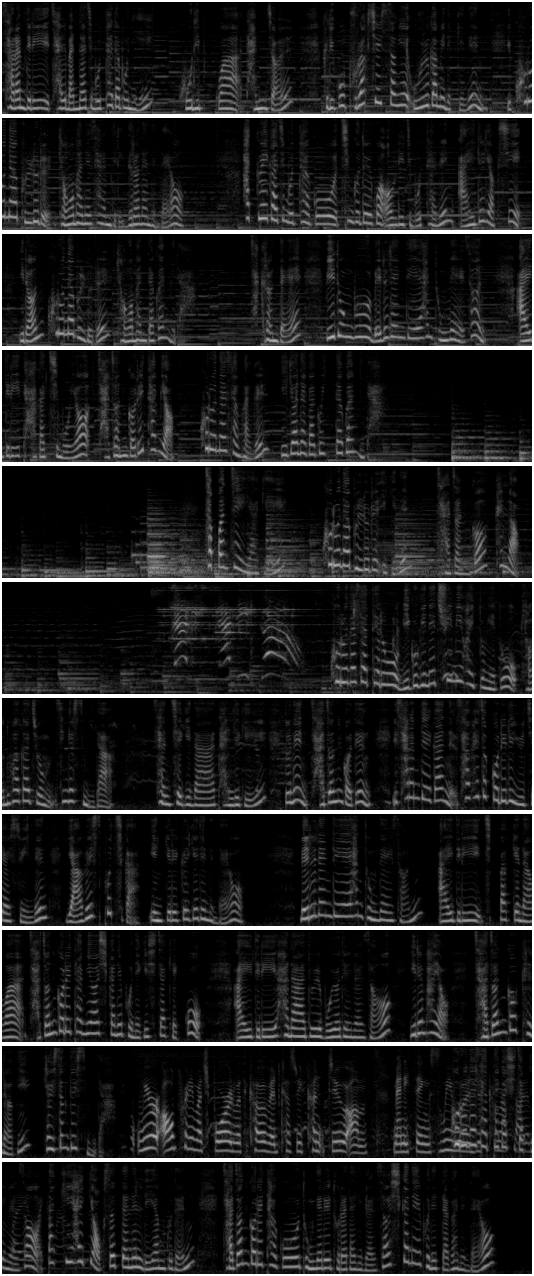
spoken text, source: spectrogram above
사람들이 잘 만나지 못하다 보니 고립과 단절, 그리고 불확실성의 우울감을 느끼는 코로나 블루를 경험하는 사람들이 늘어났는데요. 학교에 가지 못하고 친구들과 어울리지 못하는 아이들 역시 이런 코로나 블루를 경험한다고 합니다. 자, 그런데 미 동부 메릴랜드의 한 동네에선 아이들이 다 같이 모여 자전거를 타며 코로나 상황을 이겨나가고 있다고 합니다. 첫 번째 이야기. 코로나 블루를 이기는 자전거 클럽. 코로나 사태로 미국인의 취미 활동에도 변화가 좀 생겼습니다. 산책이나 달리기 또는 자전거 등이 사람들 간 사회적 거리를 유지할 수 있는 야외 스포츠가 인기를 끌게 됐는데요. 메릴랜드의 한 동네에선 아이들이 집 밖에 나와 자전거를 타며 시간을 보내기 시작했고 아이들이 하나 둘 모여들면서 이름하여 자전거 클럽이 결성됐습니다. We were all pretty much bored with COVID because we couldn't do um, many things. We 코로나 사태가 시작되면서 딱히 할 게 없었다는 리암 군은 자전거를 타고 동네를 돌아다니면서 시간을 보냈다고 하는데요.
